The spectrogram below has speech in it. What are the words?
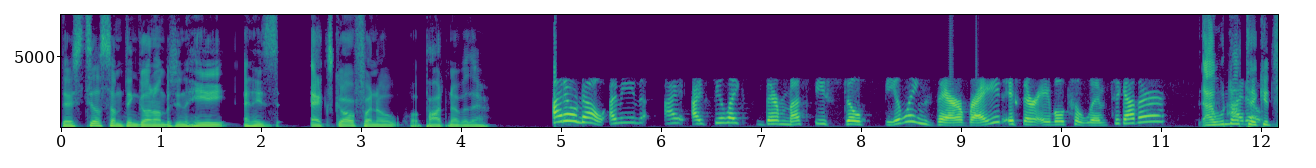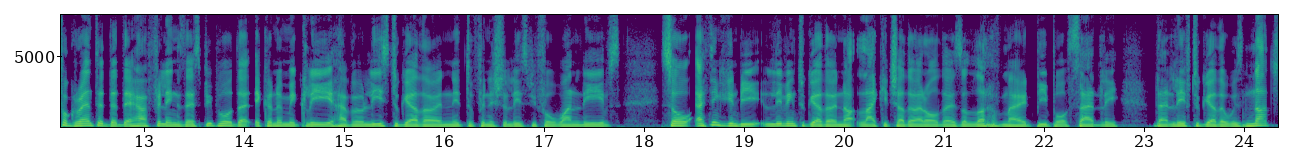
there's still something going on between he and his ex girlfriend or, or partner over there? I know. I mean, I, I feel like there must be still feelings there, right? If they're able to live together. I would not I take it for granted that they have feelings. There's people that economically have a lease together and need to finish the lease before one leaves. So I think you can be living together and not like each other at all. There's a lot of married people, sadly, that live together with not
